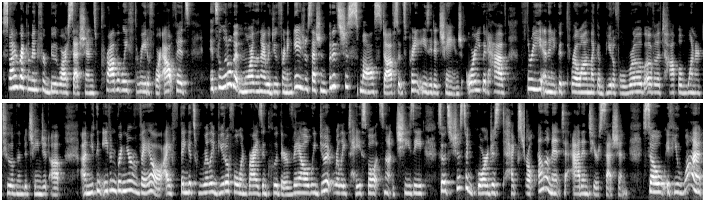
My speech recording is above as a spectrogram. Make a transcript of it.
So I recommend for boudoir sessions probably three to four outfits it's a little bit more than I would do for an engagement session, but it's just small stuff, so it's pretty easy to change. Or you could have three and then you could throw on like a beautiful robe over the top of one or two of them to change it up. Um, you can even bring your veil. I think it's really beautiful when brides include their veil. We do it really tasteful. It's not cheesy. So it's just a gorgeous textural element to add into your session. So if you want,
